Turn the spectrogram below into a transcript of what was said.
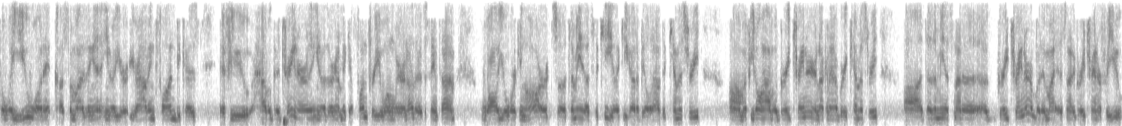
the way you want it, customizing it. You know, you're you're having fun because if you have a good trainer, you know, they're going to make it fun for you one way or another at the same time while you're working hard. So to me, that's the key. Like you got to be able to have the chemistry. Um, if you don't have a great trainer, you're not going to have great chemistry. Uh, it doesn't mean it's not a, a great trainer, but it might it's not a great trainer for you.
